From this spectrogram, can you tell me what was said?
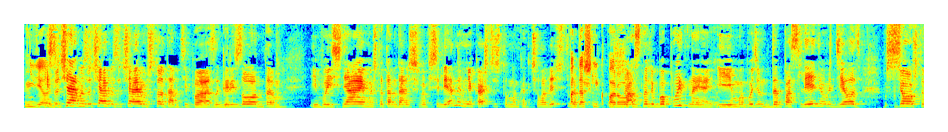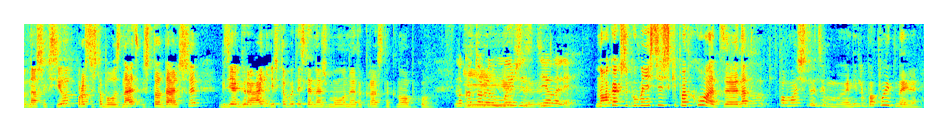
не изучаем, изучаем, изучаем, что там, типа, за горизонтом, и выясняем, и что там дальше во Вселенной, мне кажется, что мы как человечество подошли к порогу. ужасно любопытные, mm-hmm. и мы будем до последнего делать все, что в наших силах, просто чтобы узнать, что дальше, где грань, и что будет, если я нажму на эту красную кнопку. Но и... которую мы же сделали. Ну а как же гуманистический подход? Э, надо помочь людям, они любопытные.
